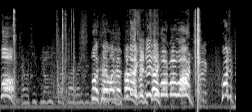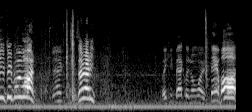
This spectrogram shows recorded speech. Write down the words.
Four. Look, clear, one, five. Connection, 3.1. Check. Quadrant, 3.1. Check. Stay ready. Thank you, Beckman, no more. Stand by.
